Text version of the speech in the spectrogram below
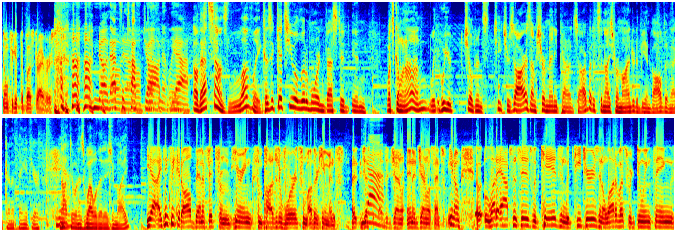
don't forget the bus drivers. Oh, no, that's Oh, a no, tough job. definitely. Yeah. Oh, that sounds lovely because it gets you a little more invested in what's going on with who your children's teachers are, as I'm sure many parents are. But it's a nice reminder to be involved in that kind of thing if you're not doing as well with it as you might. Yeah, I think we could all benefit from hearing some positive words from other humans, uh, just Yeah. as a general, in a general sense. You know, a, a lot of absences with kids and with teachers, and a lot of us were doing things.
